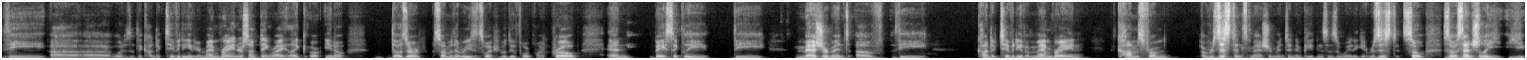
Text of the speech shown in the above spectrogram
the uh, uh what is it the conductivity of your membrane or something right like or you know those are some of the reasons why people do four point probe and basically the measurement of the conductivity of a membrane comes from a resistance measurement and impedance is a way to get resistance so so Mhm. essentially you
